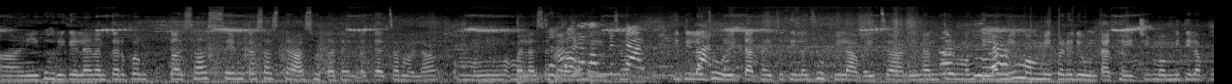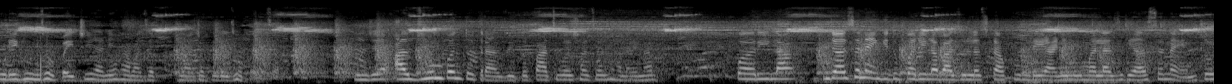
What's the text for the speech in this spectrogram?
आणि घरी गेल्यानंतर पण तसाच सेम तसाच त्रास होता त्याला त्याचा मला. मग मला असं करायला व्हायचं की तिला झोळीत टाकायचं तिला झोपी लावायचं आणि नंतर मग तिला मी मम्मीकडे देऊन टाकायची. मम्मी तिला पुढे घेऊन झोपायची आणि हा माझा माझ्या पुढे झोपायचा. म्हणजे अजून पण तो त्रास देतो. पाच वर्षाचा झाला आहे ना. परीला म्हणजे असं नाही की तू परीला बाजूलाच टाकून दे आणि मग मलाच घे असं नाही. तो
